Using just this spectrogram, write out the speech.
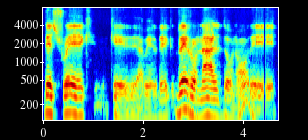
de Shrek, que, a ver, de, de Ronaldo, ¿no? De,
